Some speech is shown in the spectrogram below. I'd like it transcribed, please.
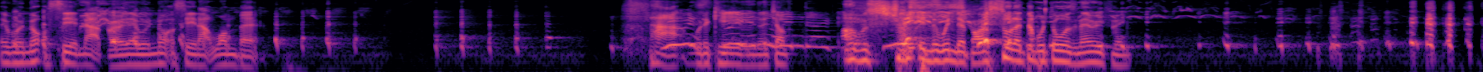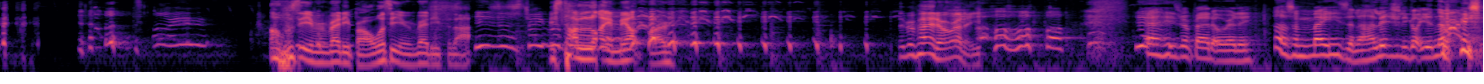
They were not seeing that, bro. They were not seeing that one bit. That would have keyed in the, the jump. Window. I was straight in the window, bro. I saw the double doors and everything. I wasn't even ready, bro. I wasn't even ready for that. He's just straight. He started lighting me up, bro. They prepared it already. Yeah, he's repaired it already. That's amazing. I literally got you in the most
